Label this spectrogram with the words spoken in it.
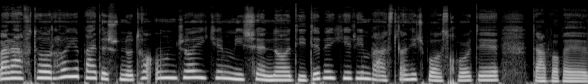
و رفتارهای بدشون رو تا اون جایی که میشه نادیده بگیریم و اصلا هیچ بازخورد در واقع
